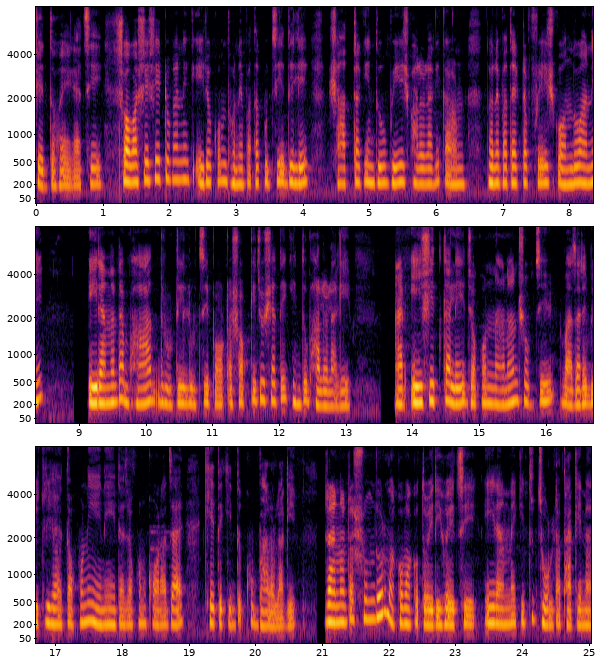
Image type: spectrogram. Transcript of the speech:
সেদ্ধ হয়ে গেছে। সবার শেষে একটুখানি এরকম ধনে পাতা কুচিয়ে দিলে স্বাদটা কিন্তু বেশ ভালো লাগে, কারণ ধনে পাতা একটা ফ্রেশ গন্ধ আনে। এই রান্নাটা ভাত, রুটি, লুচি, পরোটা সব কিছুর সাথেই কিন্তু ভালো লাগে। আর এই শীতকালে যখন নানান সবজি বাজারে বিক্রি হয়, তখনই এনে এটা যখন করা যায়, খেতে কিন্তু খুব ভালো লাগে। রান্নাটা সুন্দর মাখো মাখো তৈরি হয়েছে। এই রান্নায় কিন্তু ঝোলটা থাকে না।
